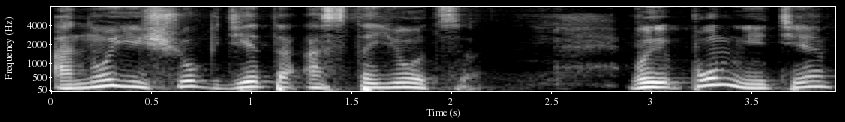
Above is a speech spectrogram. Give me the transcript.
Оно еще где-то остается. Вы помните,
